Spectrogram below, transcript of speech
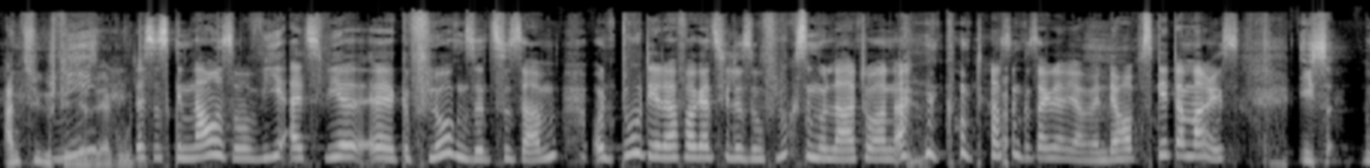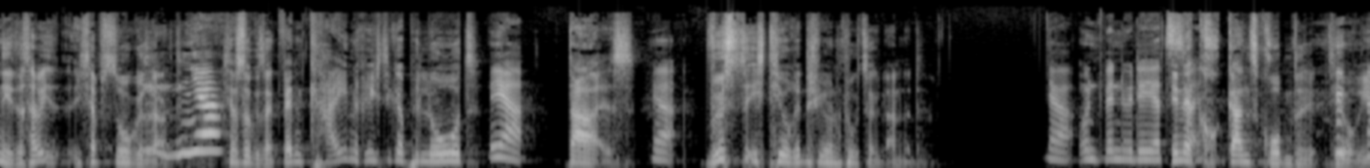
Anzüge stehen Wie? ja sehr gut. Das ist genauso, wie als wir äh, geflogen sind zusammen und du dir davor ganz viele so Flugsimulatoren angeguckt hast und gesagt hast, ja, wenn der hops geht, dann mach ich's. Ich, nee, das habe ich, ich habe so gesagt. Ja. Ich habe so gesagt, wenn kein richtiger Pilot Ja, da ist, ja, wüsste ich theoretisch, wie man ein Flugzeug landet. Ja. Und wenn du dir jetzt In der gro- ganz groben The Theorie.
